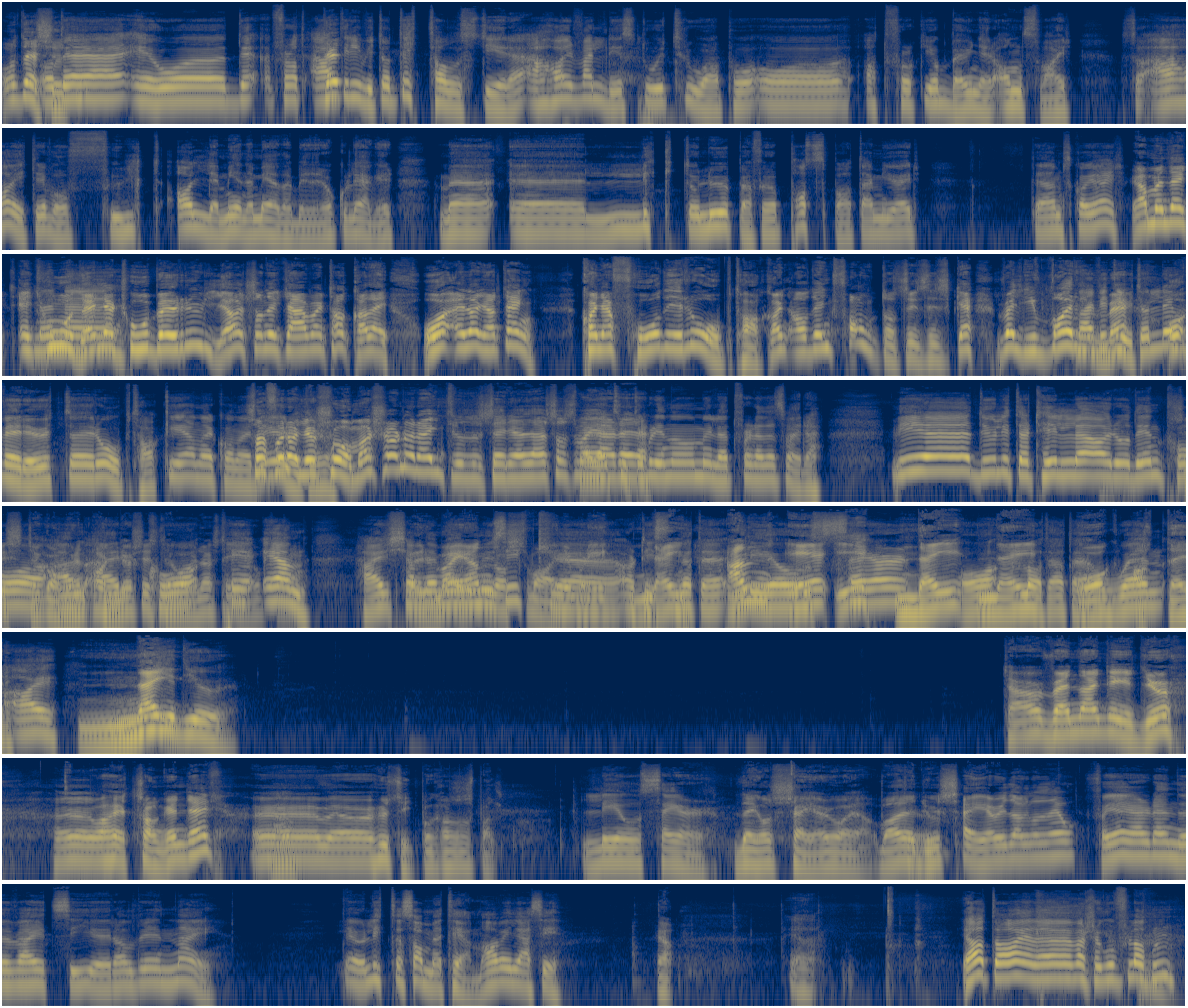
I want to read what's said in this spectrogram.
Og Og det er jo det, For at jeg Det- driver ikke og detaljstyrer. Jeg har veldig stor troa på å, at folk jobber under ansvar. Så jeg har ikke drevet og fulgt alle mine medarbeidere og kolleger med eh, lykt og lupe for å passe på at de gjør det de skal gjøre. Ja, men et, et Men, hode eh, eller to bør rulle, sånn at jeg blir takka der. Og en annen ting. Kan jeg få de råopptakene av den fantastiske, veldig varme Nei, vi driver ikke og leverer ut eh, råopptak i NRK. Nei, Så får alle se meg sjøl når jeg introduserer deg sånn som jeg jeg tror ikke det blir noen mulighet for det, dessverre. Vi, eh, du lytter til Arodin på gangen jeg stiller opp, NRK P1. Her kommer det mer musikk. Eh, Artisten heter Leo N-E-I, Sayer, nei, og låta heter When I. Need You. Ta When I Need You. Eh, Hva het sangen der? Eh, Jeg husker ikke på hva som spilte. Leo Sayer. Leo Sayer var ja. Hva er det du sier i dag, da, Leo? For jeg er den du veit sier aldri nei. Det er jo litt det samme temaet, vil jeg si. Ja. Ja, ja da er det vær så god, Flaten.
